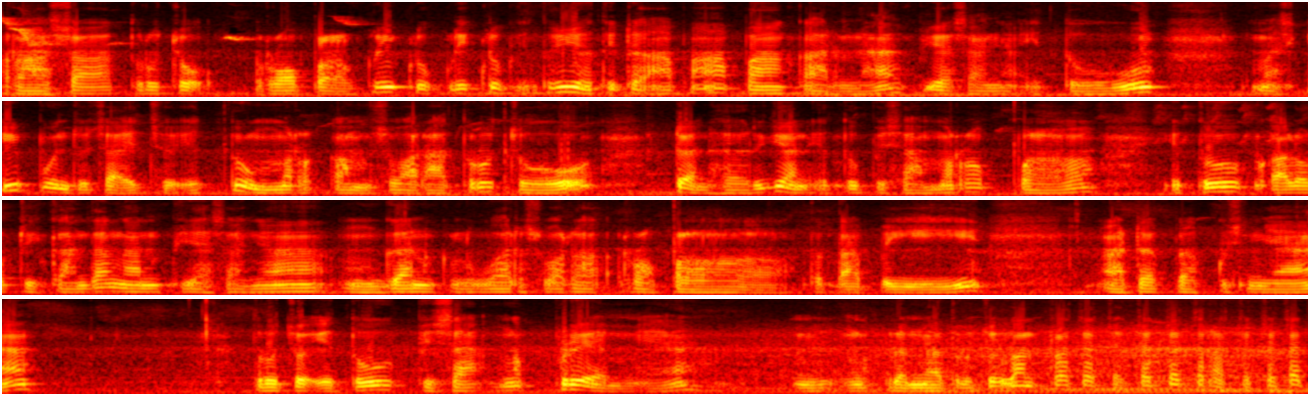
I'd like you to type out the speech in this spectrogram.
rasa terucuk ropel klik-kluk klik-kluk itu ya tidak apa-apa karena biasanya itu meskipun cucak hijau itu merekam suara terucuk dan harian itu bisa meropel itu kalau di gantangan biasanya enggan keluar suara ropel tetapi ada bagusnya terucuk itu bisa ngebrem ya ngebremnya terucuk kan cacat cacat cacat cacat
